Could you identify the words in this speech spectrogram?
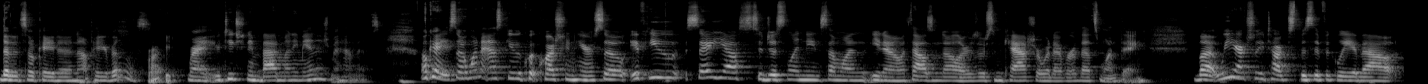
That it's okay to not pay your bills. Right. Right. You're teaching them bad money management habits. Okay. So I want to ask you a quick question here. So if you say yes to just lending someone, you know, a thousand dollars or some cash or whatever, that's one thing. But we actually talked specifically about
